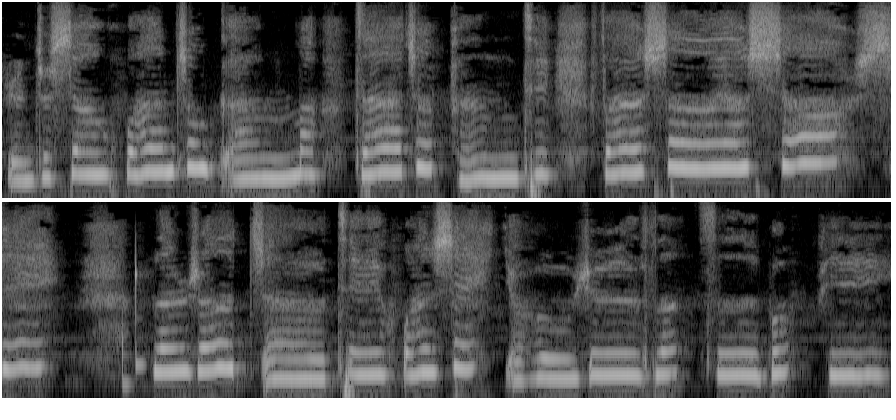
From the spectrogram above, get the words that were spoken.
人就像患重感冒，打着喷嚏，发烧要休息，冷热交替，欢喜忧郁，乐此不疲。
